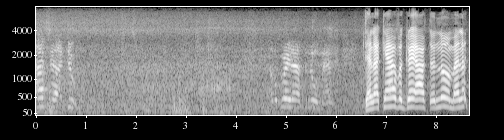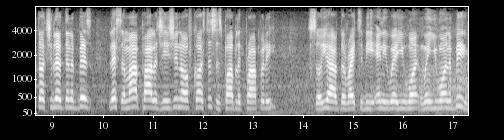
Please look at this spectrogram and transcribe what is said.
Actually, I do. Have a great afternoon, man. Then I can't have a great afternoon, man. I thought you lived in the business. Listen, my apologies. You know, of course, this is public property. So you have the right to be anywhere you want when you want to be.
